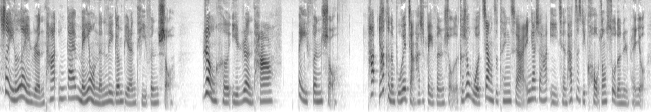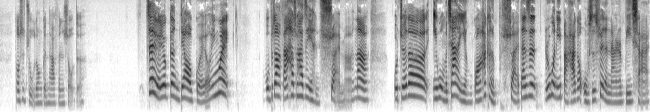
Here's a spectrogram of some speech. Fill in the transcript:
这一类人他应该没有能力跟别人提分手，任何一任他被分手。他他可能不会讲他是被分手的，可是我这样子听起来，应该是他以前他自己口中所有的女朋友都是主动跟他分手的。这个又更吊诡哦，因为我不知道，反正他说他自己很帅嘛。那我觉得以我们现在的眼光，他可能不帅，但是如果你把他跟五十岁的男人比起来，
